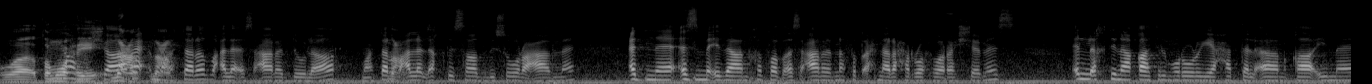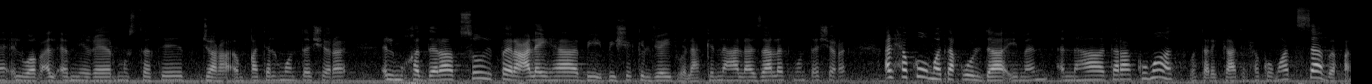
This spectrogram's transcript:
وطموحي نعم نعم معترض على إسعار الدولار معترض نعم. على الاقتصاد بصورة عامة عندنا أزمة إذا انخفض أسعار النفط إحنا راح نروح ورا الشمس الاختناقات المرورية حتى الآن قائمة الوضع الأمني غير مستتب جرائم قتل منتشرة المخدرات سيطر عليها بشكل جيد ولكنها لا زالت منتشرة. الحكومة تقول دائما أنها تراكمات وتركات الحكومات السابقة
